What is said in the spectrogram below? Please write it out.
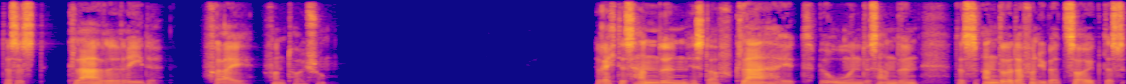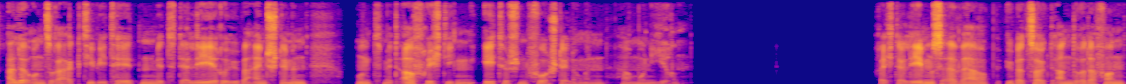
Das ist klare Rede, frei von Täuschung. Rechtes Handeln ist auf Klarheit beruhendes Handeln, das andere davon überzeugt, dass alle unsere Aktivitäten mit der Lehre übereinstimmen und mit aufrichtigen ethischen Vorstellungen harmonieren. Rechter Lebenserwerb überzeugt andere davon,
